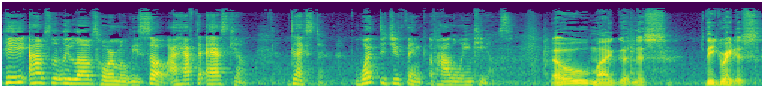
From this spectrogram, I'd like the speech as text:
He absolutely loves horror movies, so I have to ask him, Dexter, what did you think of Halloween Kills? Oh my goodness. The greatest.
